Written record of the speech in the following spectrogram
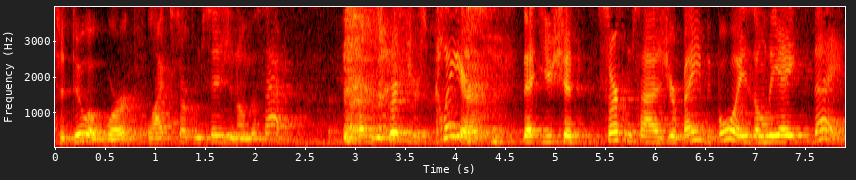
to do a work like circumcision on the Sabbath. But the scripture's clear that you should circumcise your baby boys on the eighth day.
